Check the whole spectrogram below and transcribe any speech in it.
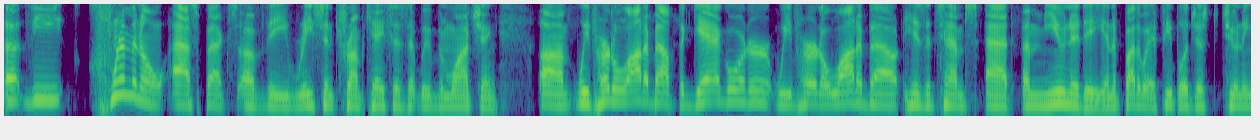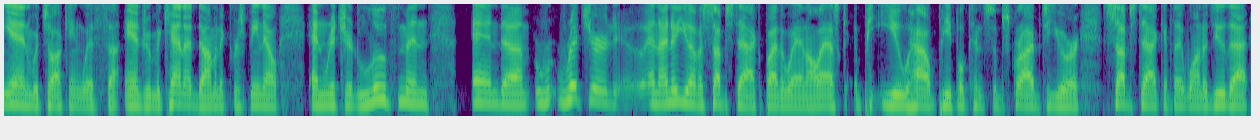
Uh, the criminal aspects of the recent Trump cases that we've been watching. Um, we've heard a lot about the gag order. We've heard a lot about his attempts at immunity. And if, by the way, if people are just tuning in, we're talking with uh, Andrew McKenna, Domenick Crispino, and Richard Luthmann. And um, R- Richard, and I know you have a Substack, by the way, and I'll ask p- you how people can subscribe to your Substack if they want to do that.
